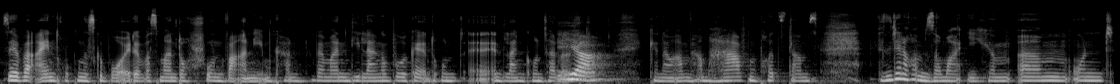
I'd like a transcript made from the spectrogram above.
sehr beeindruckendes Gebäude, was man doch schon wahrnehmen kann, wenn man die lange Brücke entrund, äh, entlang runterläuft. Ja. Genau, am, am, Hafen Potsdams. Wir sind ja noch im Sommer, Ikem, ähm, und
